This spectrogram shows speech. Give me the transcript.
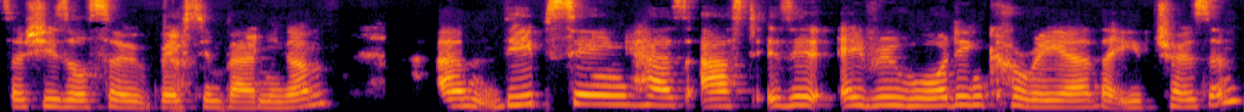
So she's also based in Birmingham. Um, Deep Singh has asked, is it a rewarding career that you've chosen?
